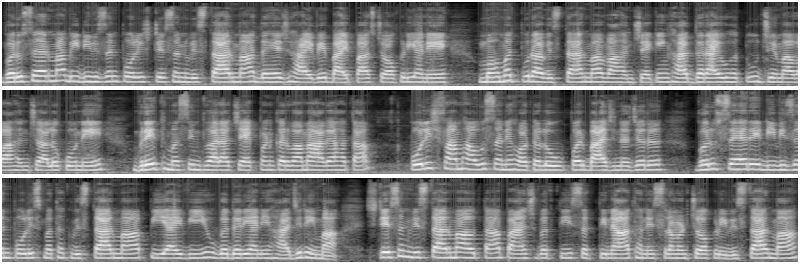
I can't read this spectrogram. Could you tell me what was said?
ભરૂચ શહેરમાં બી ડિવિઝન પોલીસ સ્ટેશન વિસ્તારમાં દહેજ હાઈવે, બાયપાસ ચોકડી અને મોહમ્મદપુરા વિસ્તારમાં વાહન ચેકિંગ હાથ ધરાયું હતું, જેમાં વાહન ચાલકોને બ્રેથ મશીન દ્વારા ચેક પણ કરવામાં આવ્યા હતા. પોલીસ ફાર્મ હાઉસ અને હોટલો ઉપર બાજ નજર ભરૂચ શહેરે ડિવિઝન પોલીસ મથક વિસ્તારમાં પીઆઈવીયુ ગદરિયાની હાજરીમાં સ્ટેશન વિસ્તારમાં આવતા પાંચ બત્તી શક્તિનાથ અને શ્રવણ ચોકડી વિસ્તારમાં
